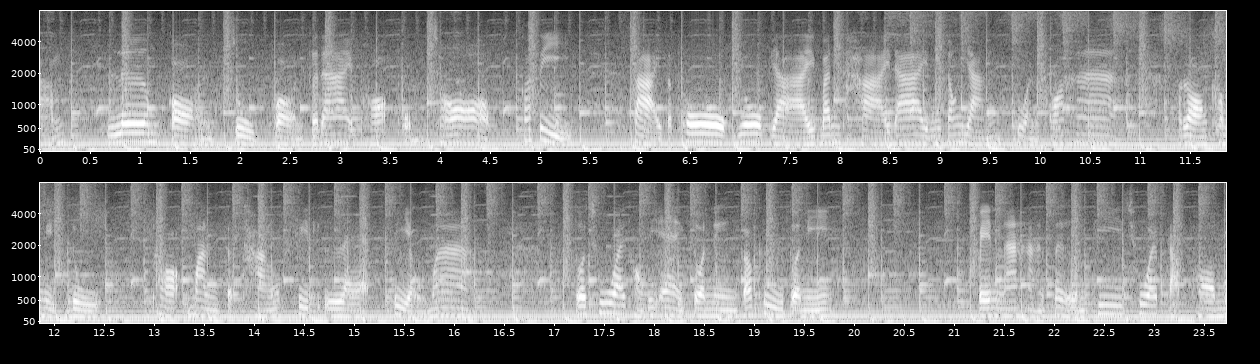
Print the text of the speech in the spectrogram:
3. เริ่มก่อนจูบก่อนก็ได้ เพราะผมชอบข้อ 4 สายสะโพกโยกย้ายบั้นท้ายได้ไม่ต้องยัง้งส่วนข้อ 5 ลองขมิบดู เพราะมันจะทั้งฟิตและเสี่ยวมาก ตัวช่วยของพี่แอนอีกตัวหนึ่งก็คือตัวนี้ เป็นอาหารเสริมที่ช่วยปรับฮอร์โม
